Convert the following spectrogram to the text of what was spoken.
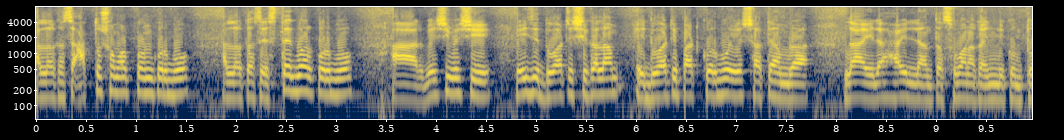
আল্লাহর কাছে আত্মসমর্পণ করব, আল্লাহর কাছে ইস্তেকবার করব, আর বেশি বেশি এই যে দোয়াটি শেখালাম, এই দোয়াটি পাঠ করব। এর সাথে আমরা লা ইলাহা ইল্লা আনতা সুবহানাকা ইন্নী কুনতু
